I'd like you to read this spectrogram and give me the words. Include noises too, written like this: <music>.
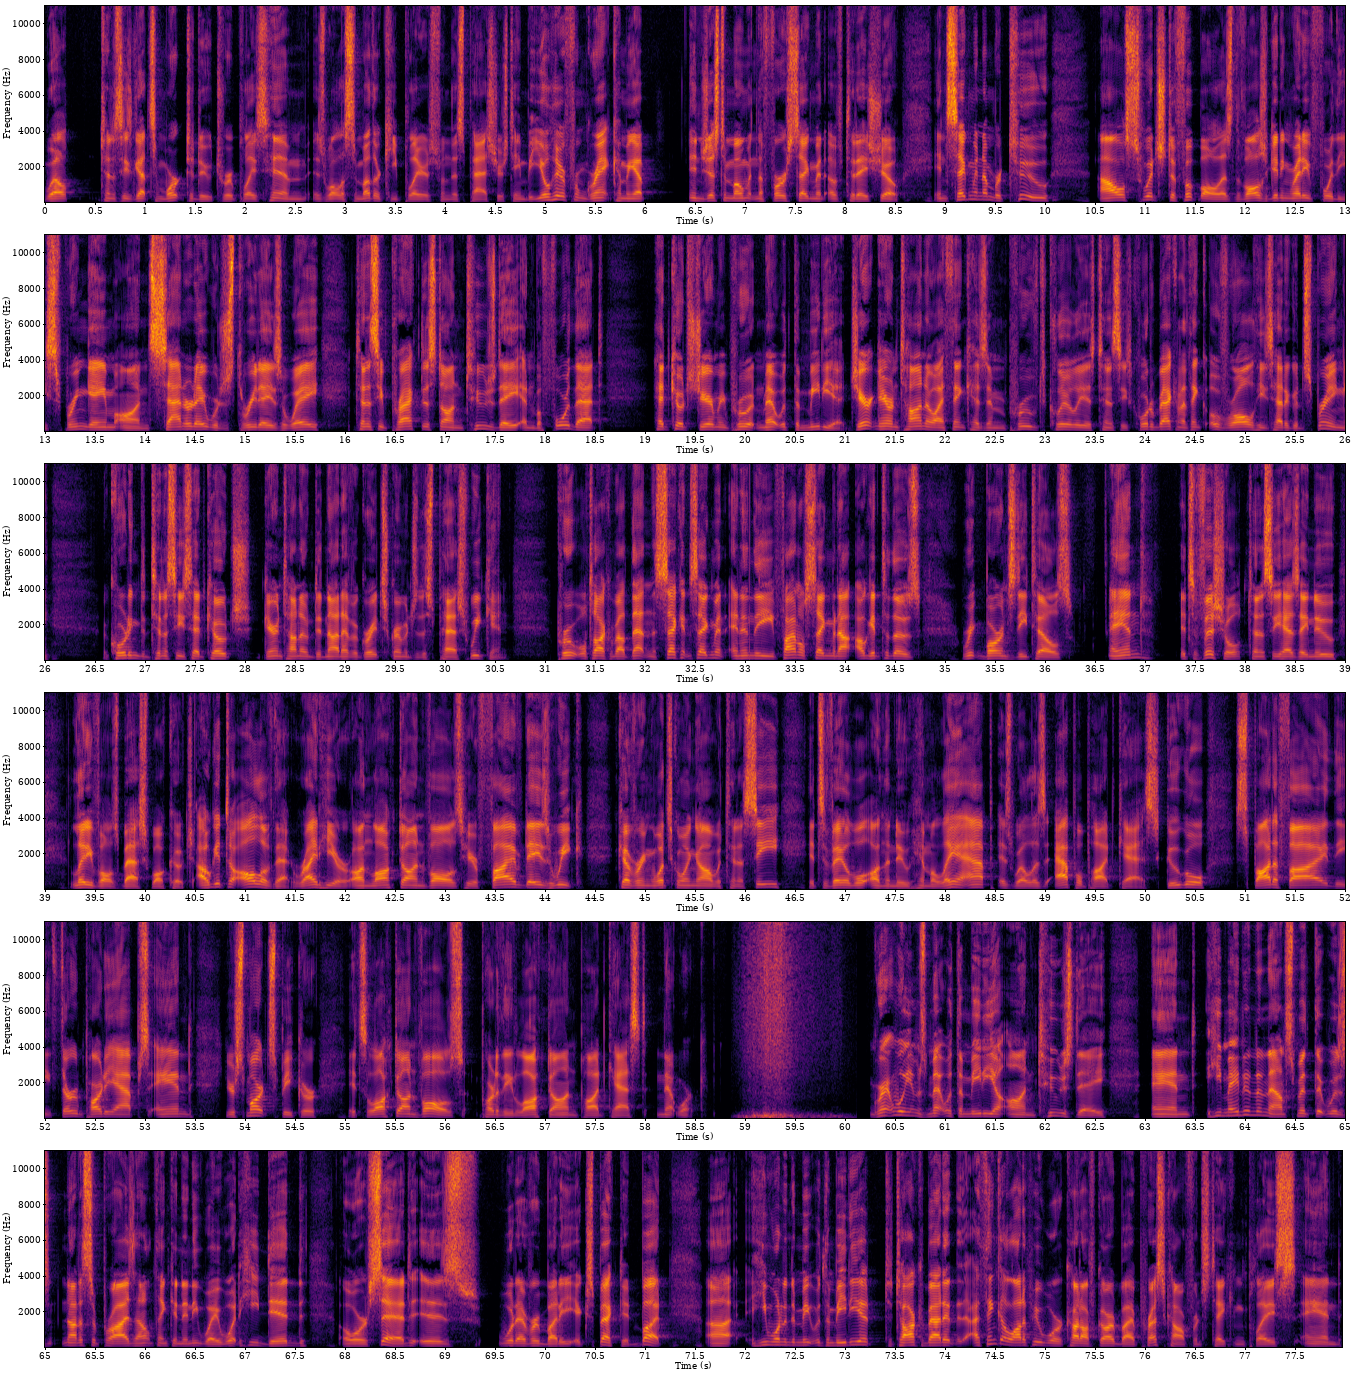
well, Tennessee's got some work to do to replace him as well as some other key players from this past year's team. But you'll hear from Grant coming up in just a moment in the first segment of today's show. In segment number two, I'll switch to football as the Vols are getting ready for the spring game on Saturday. We're just three days away. Tennessee practiced on Tuesday, and before that, head coach Jeremy Pruitt met with the media. Jarrett Guarantano, I think, has improved clearly as Tennessee's quarterback, and I think overall he's had a good spring. According to Tennessee's head coach, Guarantano did not have a great scrimmage this past weekend. Pruitt will talk about that in the second segment, and in the final segment, I'll get to those Rick Barnes details and it's official. Tennessee has a new Lady Vols basketball coach. I'll get to all of that right here on Locked On Vols here five days a week, covering what's going on with Tennessee. It's available on the new Himalaya app as well as Apple Podcasts, Google, Spotify, the third party apps, and your smart speaker. It's Locked On Vols, part of the Locked On Podcast Network. Grant Williams met with the media on Tuesday and he made an announcement that was not a surprise, I don't think, in any way. What he did or said is what everybody expected. But uh, he wanted to meet with the media to talk about it. I think a lot of people were caught off guard by a press conference taking place. And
